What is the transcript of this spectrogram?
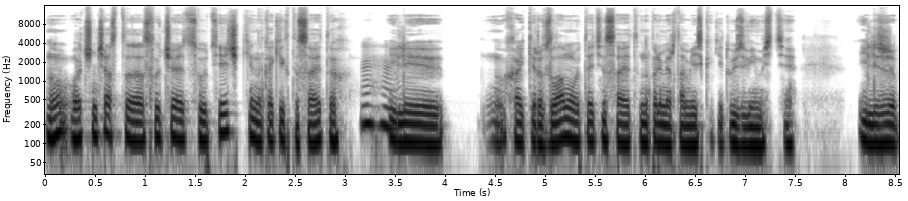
Ну, очень часто случаются утечки на каких-то сайтах угу. или хакеры взламывают эти сайты, например, там есть какие-то уязвимости, или же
